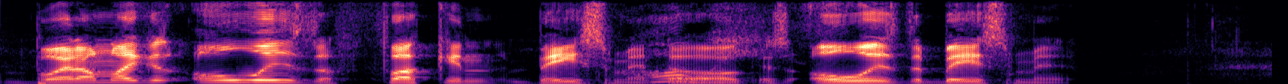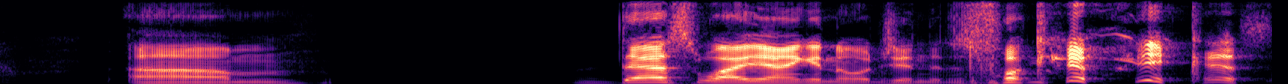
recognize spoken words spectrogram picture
but I'm like, it's always the fucking basement, dog. It's always the basement. Um, that's why I ain't get no agenda this fucking week. 'cause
